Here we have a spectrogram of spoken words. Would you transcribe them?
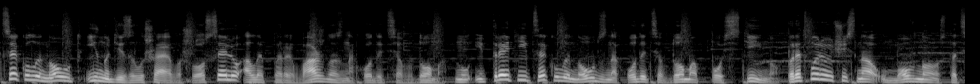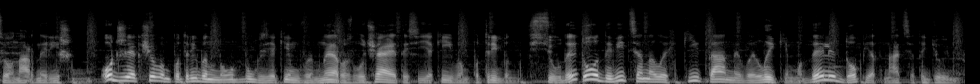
це коли ноут іноді залишає вашу оселю, але переважно знаходиться вдома. Ну і третій це коли ноут знаходиться вдома постійно, перетворюючись на умовно стаціонарне рішення. Отже, якщо вам потрібен ноутбук, з яким ви не розлучаєтесь і який вам потрібен всюди, то дивіться на легкі та невеликі моделі до 15 дюймів.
